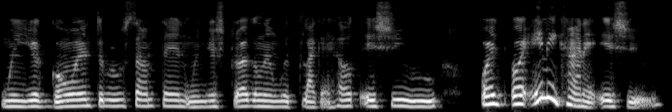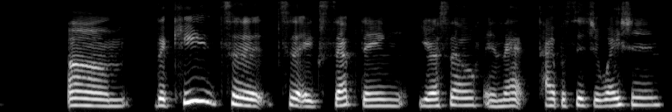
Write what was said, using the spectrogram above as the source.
when you're going through something, when you're struggling with like a health issue or or any kind of issue, um, the key to to accepting yourself in that type of situation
